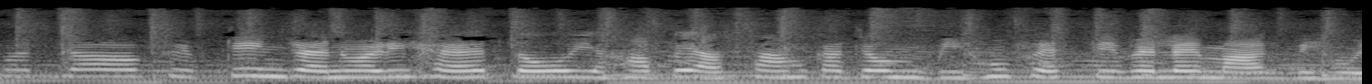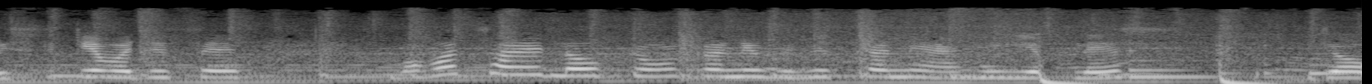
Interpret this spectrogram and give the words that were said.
मतलब 15 जनवरी है तो यहाँ पे असम का जो बिहू फेस्टिवल है माघ बिहू इसकी वजह से बहुत सारे लोग टूर करने विज़िट करने आए हैं ये प्लेस जो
